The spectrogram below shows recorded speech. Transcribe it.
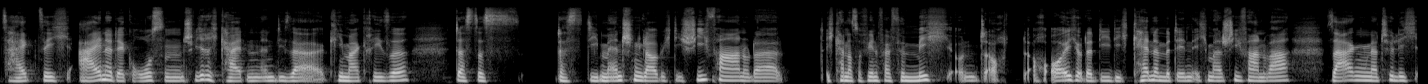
zeigt sich eine der großen Schwierigkeiten in dieser Klimakrise, dass das, dass die Menschen, glaube ich, die Skifahren oder ich kann das auf jeden Fall für mich und auch, auch euch oder die, die ich kenne, mit denen ich mal Skifahren war, sagen natürlich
